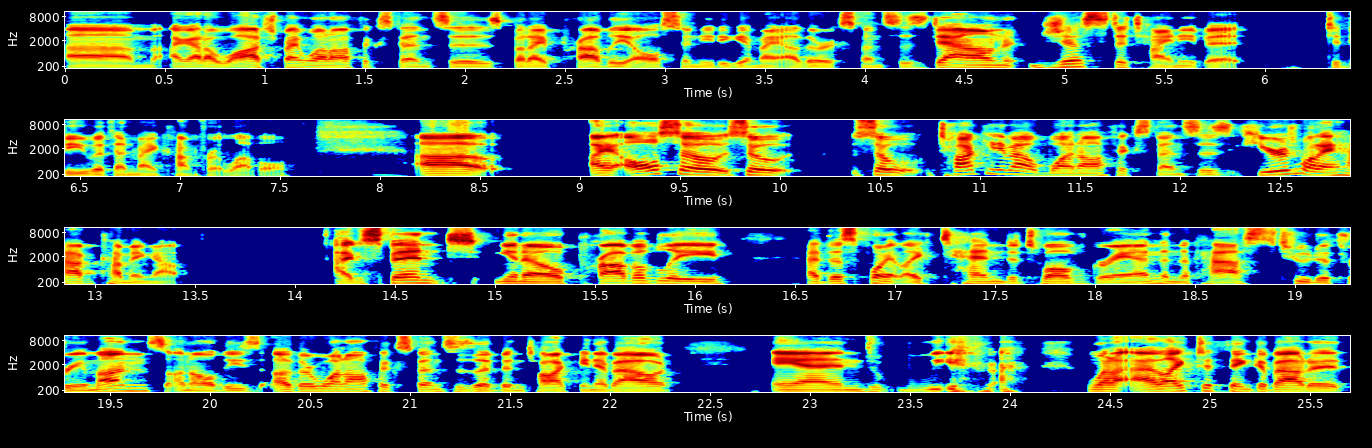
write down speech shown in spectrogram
um, I got to watch my one off expenses, but I probably also need to get my other expenses down just a tiny bit to be within my comfort level. Uh, I also, so, so talking about one off expenses, here's what I have coming up. I've spent, you know, probably at this point like 10 to 12 grand in the past two to three months on all these other one off expenses I've been talking about. And we, when I like to think about it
